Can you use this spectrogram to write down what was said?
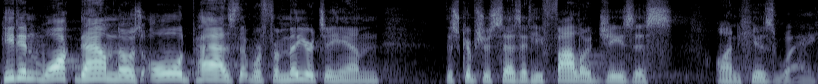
He didn't walk down those old paths that were familiar to him. The scripture says that he followed Jesus on his way.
